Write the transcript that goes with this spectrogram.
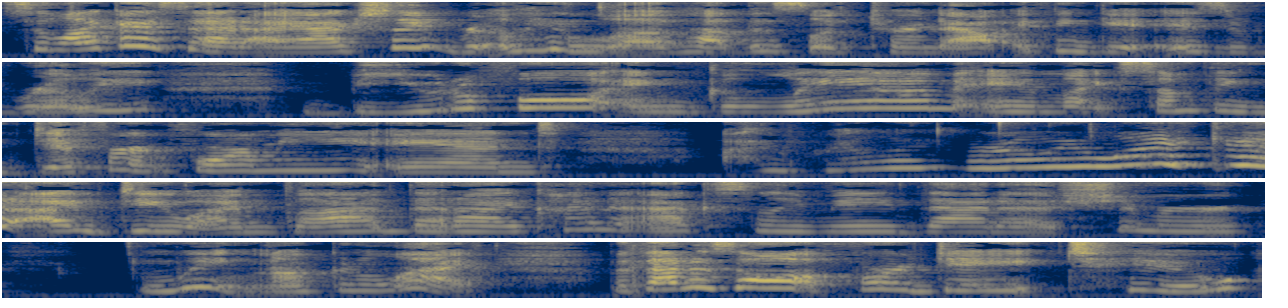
So like I said, I actually really love how this look turned out. I think it is really beautiful and glam and like something different for me. And I really, really like it. I do. I'm glad that I kind of accidentally made that a shimmer wing, not gonna lie. But that is all for day two.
